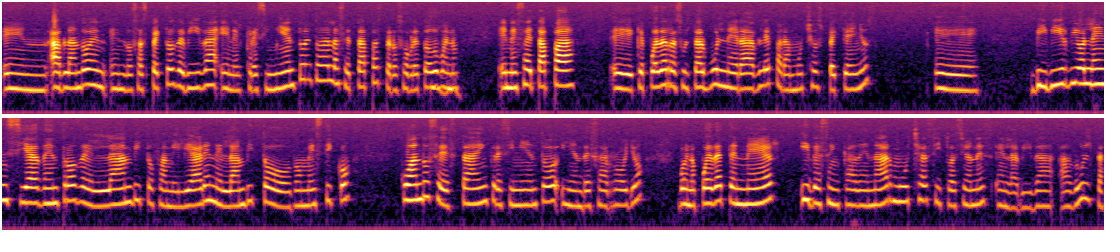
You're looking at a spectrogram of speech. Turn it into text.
en, hablando en, en, los aspectos de vida, en el crecimiento, en todas las etapas, pero sobre todo, bueno, en esa etapa eh, que puede resultar vulnerable para muchos pequeños, eh, vivir violencia dentro del ámbito familiar, en el ámbito doméstico, cuando se está en crecimiento y en desarrollo, bueno, puede tener y desencadenar muchas situaciones en la vida adulta.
